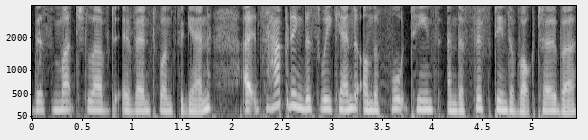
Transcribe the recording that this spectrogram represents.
this much loved event once again. Uh, it's happening this weekend on the 14th and the 15th of October.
